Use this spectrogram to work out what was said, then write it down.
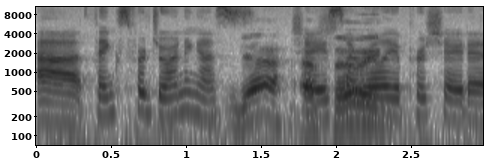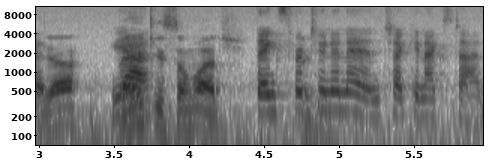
Uh, thanks for joining us, Yeah, Chase. absolutely. I really appreciate it. yeah. Yeah. Thank you so much. Thanks for Thank you. tuning in. Check you next time.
